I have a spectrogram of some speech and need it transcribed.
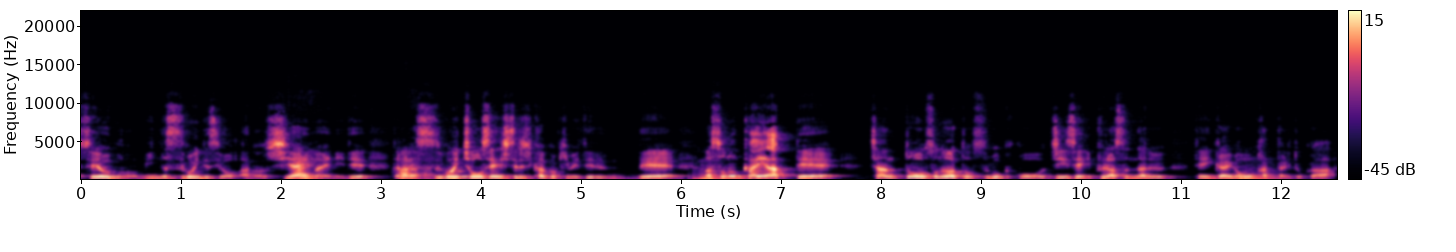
背負うものみんなすごいんですよ。あの、試合前に。で、だかはいらすごい挑戦してるし、覚悟決めてるんで、うん。まあ、その回あって、ちゃんとその後すごくこう人生にプラスになる展開が多かったりとか、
